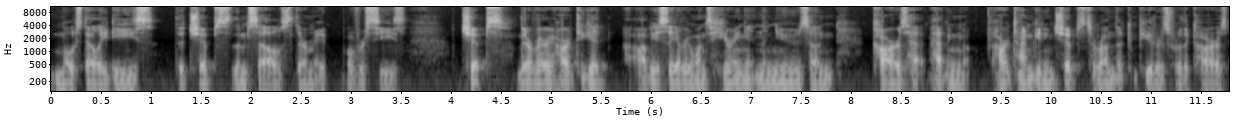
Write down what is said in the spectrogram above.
Most LEDs, the chips themselves, they're made overseas. Chips, they're very hard to get. Obviously, everyone's hearing it in the news on cars ha- having a hard time getting chips to run the computers for the cars.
